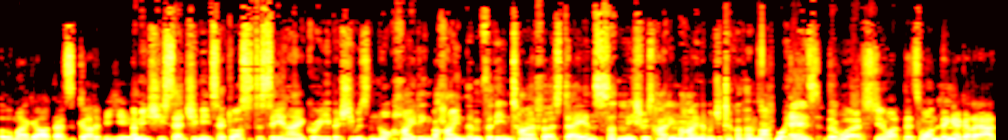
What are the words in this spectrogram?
oh my God, that's got to be you. I mean, she said she needs her glasses to see, and I agree. But she was not hiding behind them for the entire first day, and suddenly she was hiding behind them when she took off her mask. Point And is, the worst. You know what? There's one Mm-hmm. thing I got to add.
